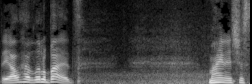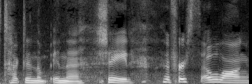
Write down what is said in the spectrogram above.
they all have little buds. Mine is just tucked in the in the shade for so long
